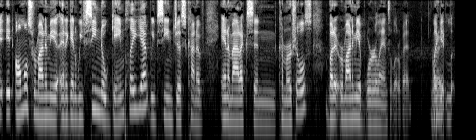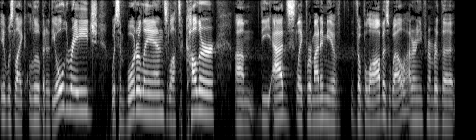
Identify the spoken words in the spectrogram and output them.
It, it almost reminded me, and again, we've seen no gameplay yet. We've seen just kind of animatics and commercials, but it reminded me of Borderlands a little bit. Like Right. it, it was like a little bit of the old Rage with some Borderlands, lots of color. Um, the ads like reminded me of de Blob as well. I don't even remember the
